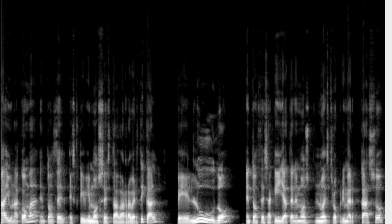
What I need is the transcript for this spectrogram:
Hay una coma, entonces escribimos esta barra vertical, peludo. Entonces aquí ya tenemos nuestro primer caso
